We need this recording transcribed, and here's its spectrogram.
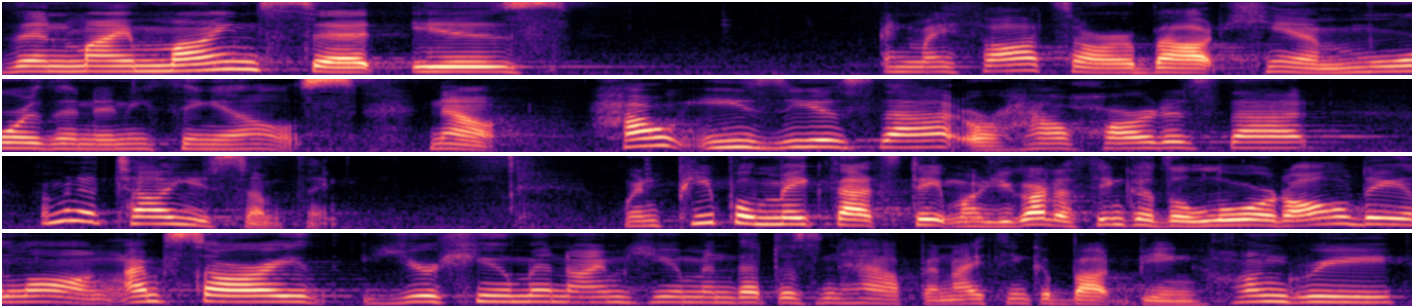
then my mindset is and my thoughts are about Him more than anything else. Now, how easy is that or how hard is that? I'm going to tell you something. When people make that statement, you got to think of the Lord all day long. I'm sorry, you're human, I'm human, that doesn't happen. I think about being hungry,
